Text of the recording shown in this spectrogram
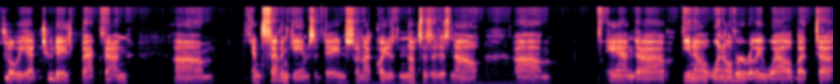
so we had two days back then, um, and seven games a day, so not quite as nuts as it is now. Um, and uh, you know, it went over really well, but uh,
